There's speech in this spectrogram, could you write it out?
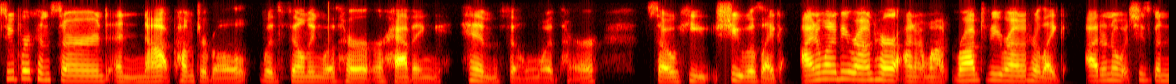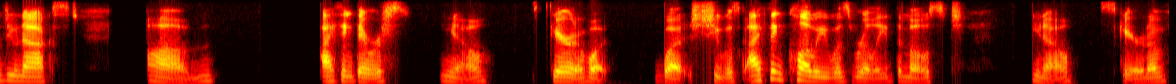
super concerned and not comfortable with filming with her or having him film with her. So he she was like, I don't want to be around her. I don't want Rob to be around her. Like, I don't know what she's gonna do next. Um I think they were, you know, scared of what what she was I think Khloé was really the most, you know, scared of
